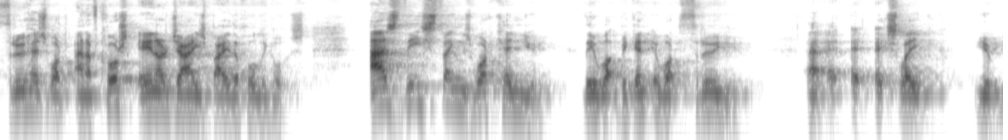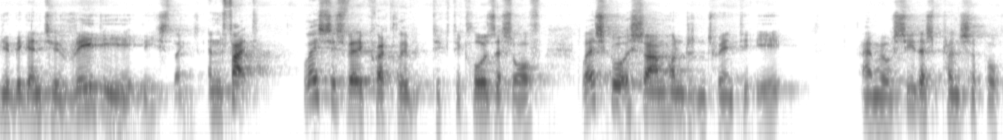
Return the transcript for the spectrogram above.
through His Word, and of course, energized by the Holy Ghost. As these things work in you, they work, begin to work through you. Uh, it, it's like you, you begin to radiate these things. In fact, let's just very quickly, to, to close this off, let's go to Psalm 128 and we'll see this principle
